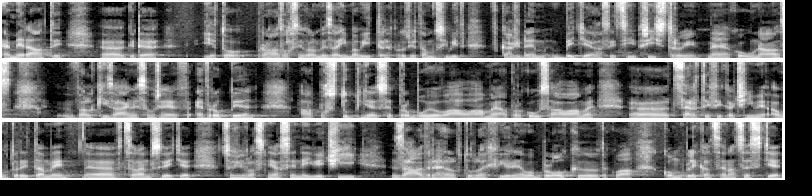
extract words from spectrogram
Emiráty, kde je to pro nás vlastně velmi zajímavý trh, protože tam musí být v každém bytě hasicí přístroj, ne jako u nás. Velký zájem je samozřejmě v Evropě a postupně se probojováváme a prokousáváme eh, certifikačními autoritami eh, v celém světě, což je vlastně asi největší zádrhel v tuhle chvíli, nebo blok, eh, taková komplikace na cestě.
